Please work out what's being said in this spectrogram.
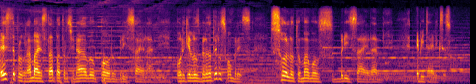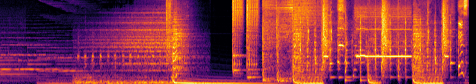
Este programa está patrocinado por Brisa Erandi, porque los verdaderos hombres solo tomamos Brisa Erandi. Evita el exceso.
